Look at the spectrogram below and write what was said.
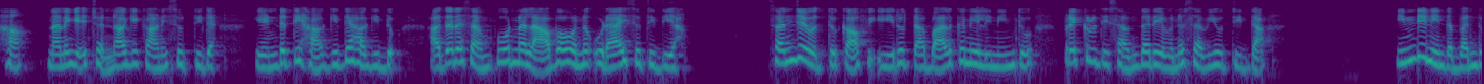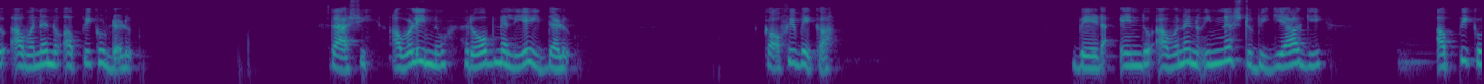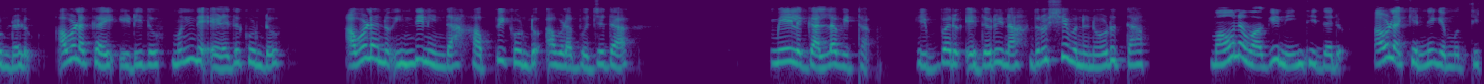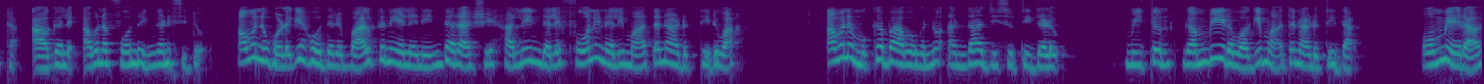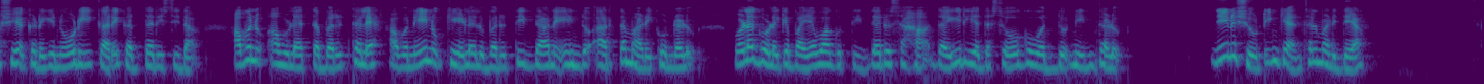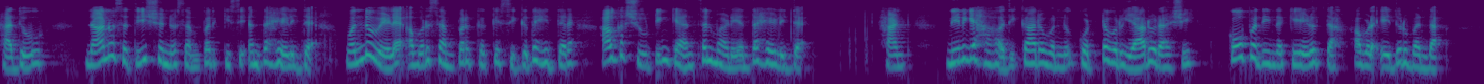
ಹಾಂ, ನನಗೆ ಚೆನ್ನಾಗಿ ಕಾಣಿಸುತ್ತಿದೆ. ಹೆಂಡತಿ ಹಾಗಿದ್ದೆ ಆಗಿದ್ದು ಅದರ ಸಂಪೂರ್ಣ ಲಾಭವನ್ನು ಉಡಾಯಿಸುತ್ತಿದ್ದೀಯಾ? ಸಂಜೆ ಹೊತ್ತು ಕಾಫಿ ಈರುತ್ತಾ ಬಾಲ್ಕನಿಯಲ್ಲಿ ನಿಂತು ಪ್ರಕೃತಿ ಸೌಂದರ್ಯವನ್ನು ಸವಿಯುತ್ತಿದ್ದ ಇಂದಿನಿಂದ ಬಂದು ಅವನನ್ನು ಅಪ್ಪಿಕೊಂಡಳು. ರಾಶಿ, ಅವಳಿನ್ನು ರೋಬ್ನಲ್ಲಿಯೇ ಇದ್ದಳು. ಕಾಫಿ ಬೇಕಾ? ಬೇಡ ಎಂದು ಅವನನ್ನು ಇನ್ನಷ್ಟು ಬಿಗಿಯಾಗಿ ಅಪ್ಪಿಕೊಂಡಳು. ಅವಳ ಕೈ ಹಿಡಿದು ಮುಂದೆ ಎಳೆದುಕೊಂಡು ಅವಳನ್ನು ಹಿಂದಿನಿಂದ ಅಪ್ಪಿಕೊಂಡು ಅವಳ ಭುಜದ ಮೇಲೆ ಗಲ್ಲವಿಟ್ಟ. ಇಬ್ಬರು ಎದುರಿನ ದೃಶ್ಯವನ್ನು ನೋಡುತ್ತಾ ಮೌನವಾಗಿ ನಿಂತಿದ್ದರು. ಅವಳ ಕೆನ್ನೆಗೆ ಮುತ್ತಿಟ್ಟ ಆಗಲೇ ಅವನ ಫೋನ್ ರಿಂಗಣಿಸಿತು. ಅವನು ಒಳಗೆ ಹೋದರೆ ಬಾಲ್ಕನಿಯಲ್ಲಿ ನಿಂತ ರಾಶಿ ಅಲ್ಲಿಂದಲೇ ಫೋನಿನಲ್ಲಿ ಮಾತನಾಡುತ್ತಿರುವ ಅವನ ಮುಖಭಾವವನ್ನು ಅಂದಾಜಿಸುತ್ತಿದ್ದಳು. ಮಿಥುನ್ ಗಂಭೀರವಾಗಿ ಮಾತನಾಡುತ್ತಿದ್ದ. ಒಮ್ಮೆ ರಾಶಿಯ ಕಡೆಗೆ ನೋಡಿ ಕರೆ ಕತ್ತರಿಸಿದ. ಅವನು ಅವಳತ್ತ ಬರುತ್ತಲೇ ಅವನೇನು ಕೇಳಲು ಬರುತ್ತಿದ್ದಾನೆ ಎಂದು ಅರ್ಥ ಮಾಡಿಕೊಂಡಳು. ಒಳಗೊಳಗೆ ಭಯವಾಗುತ್ತಿದ್ದರೂ ಸಹ ಧೈರ್ಯದ ಸೋಗುವದ್ದು ನಿಂತಳು. ನೀನು ಶೂಟಿಂಗ್ ಕ್ಯಾನ್ಸಲ್ ಮಾಡಿದೆಯಾ ಅದು ನಾನು ಸತೀಶನ್ನು ಸಂಪರ್ಕಿಸಿ ಅಂತ ಹೇಳಿದ್ದೆ. ಒಂದು ವೇಳೆ ಅವರು ಸಂಪರ್ಕಕ್ಕೆ ಸಿಗದೇ ಇದ್ದರೆ ಆಗ ಶೂಟಿಂಗ್ ಕ್ಯಾನ್ಸಲ್ ಮಾಡಿ ಅಂತ ಹೇಳಿದ್ದೆ. ಹ್ಯಾಂಡ್ ನಿನಗೆ ಆ ಅಧಿಕಾರವನ್ನು ಕೊಟ್ಟವರು ಯಾರು ರಾಶಿ? ಕೋಪದಿಂದ ಕೇಳುತ್ತಾ ಅವಳ ಎದುರು ಬಂದ.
